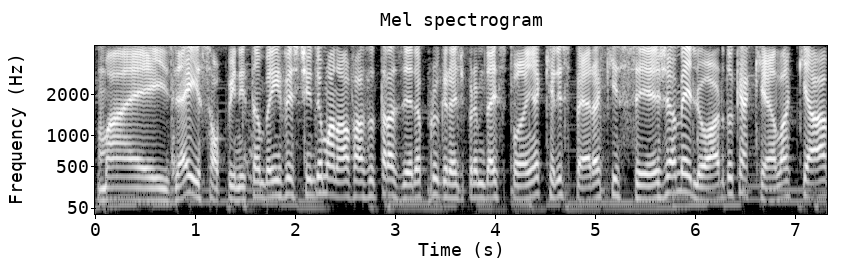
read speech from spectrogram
Mas é isso, a Alpine também investindo em uma nova asa traseira pro Grande Prêmio da Espanha, que ele espera que seja melhor do que aquela que a,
